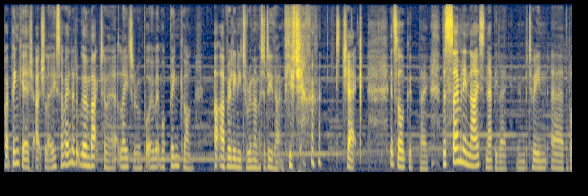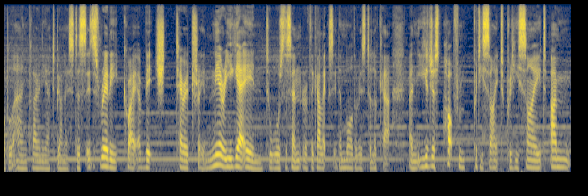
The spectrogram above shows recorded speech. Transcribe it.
quite pinkish actually, so I ended up going back to it later and putting a bit more pink on. I, I really need to remember to do that in future to check. It's all good though. There's so many nice nebulae in between uh, the bubble and Colonia, to be honest. It's, it's really quite a rich territory, and nearer you get in towards the centre of the galaxy, the more there is to look at. And you just hop from pretty sight to pretty sight. I'm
